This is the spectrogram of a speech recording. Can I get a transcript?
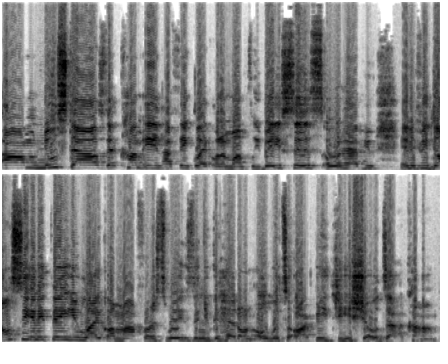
um, new styles that come in I think like on a monthly basis or what have you. And if you don't see anything you like on my first wigs then you can head on over to rpgshow.com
